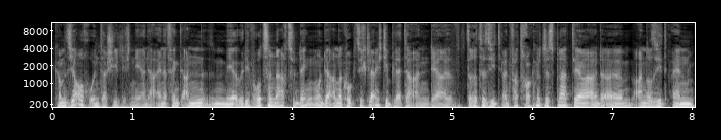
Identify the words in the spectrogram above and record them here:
kann man sich auch unterschiedlich nähern. Der eine fängt an, mehr über die Wurzeln nachzudenken und der andere guckt sich gleich die Blätter an. Der dritte sieht ein vertrocknetes Blatt, der äh, andere sieht ein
